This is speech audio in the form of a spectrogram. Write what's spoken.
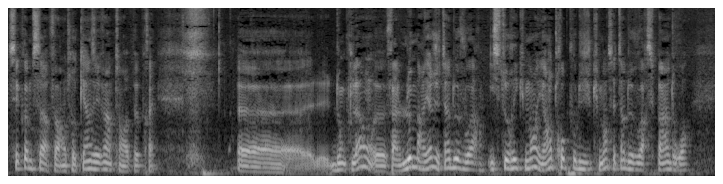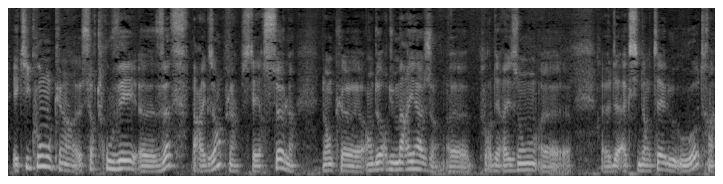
c'est comme ça, enfin entre 15 et 20 ans à peu près. Euh, donc là, euh, enfin, le mariage est un devoir. Historiquement et anthropologiquement, c'est un devoir, c'est pas un droit. Et quiconque hein, se retrouvait euh, veuf, par exemple, c'est-à-dire seul, donc euh, en dehors du mariage, euh, pour des raisons de- accidentelles ou, autres,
